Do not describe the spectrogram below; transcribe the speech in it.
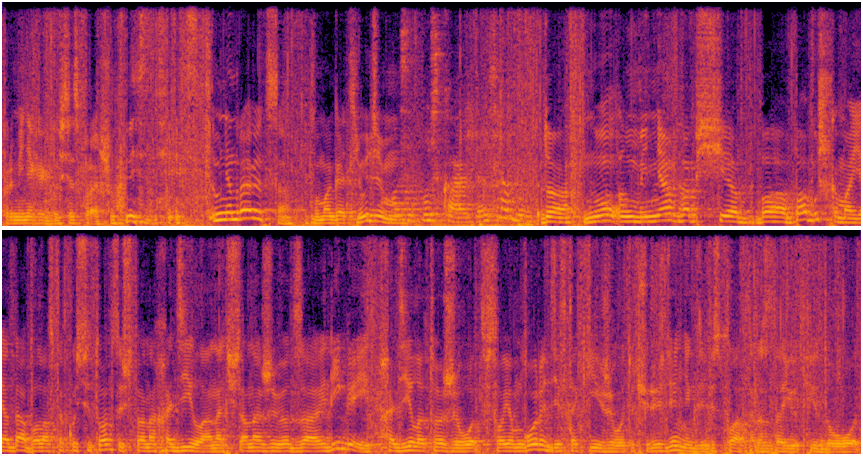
про меня как бы все спрашивали здесь. Мне нравится помогать людям. Вас отпускают, да, с работы? Да, но у меня вообще ба- бабушка моя, да, была в такой ситуации, что она ходила, она, она живет за Ригой, ходила тоже вот в своем городе в такие же вот учреждения, где бесплатно раздают еду, вот,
